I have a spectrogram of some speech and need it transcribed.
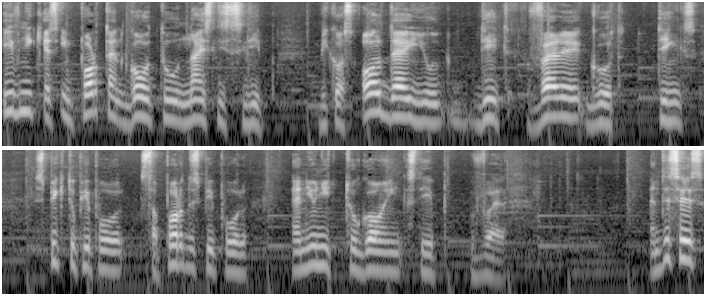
evening is important go to nicely sleep because all day you did very good things speak to people support these people and you need to going step well. And this is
